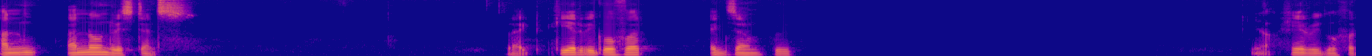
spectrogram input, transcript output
un unknown resistance. Right. Here we go for example yeah here we go for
